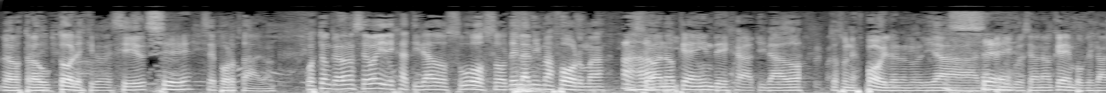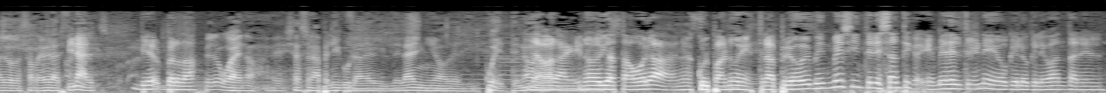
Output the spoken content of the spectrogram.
los traductores quiero decir Sí. se portaron. Cuestión que Burns se va y deja tirado su oso de la misma forma que. Ciudadano Kane deja tirado. Esto es un spoiler en realidad, Sí. la película de Ciudadano Kane, porque es algo que se revela al final. Bien, verdad. Pero bueno, eh, ya es una película del, del año del cohete, ¿no? La verdad que no lo vi hasta ahora, no es culpa nuestra, pero me, me es interesante que en vez del trineo, que es lo que levantan en,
